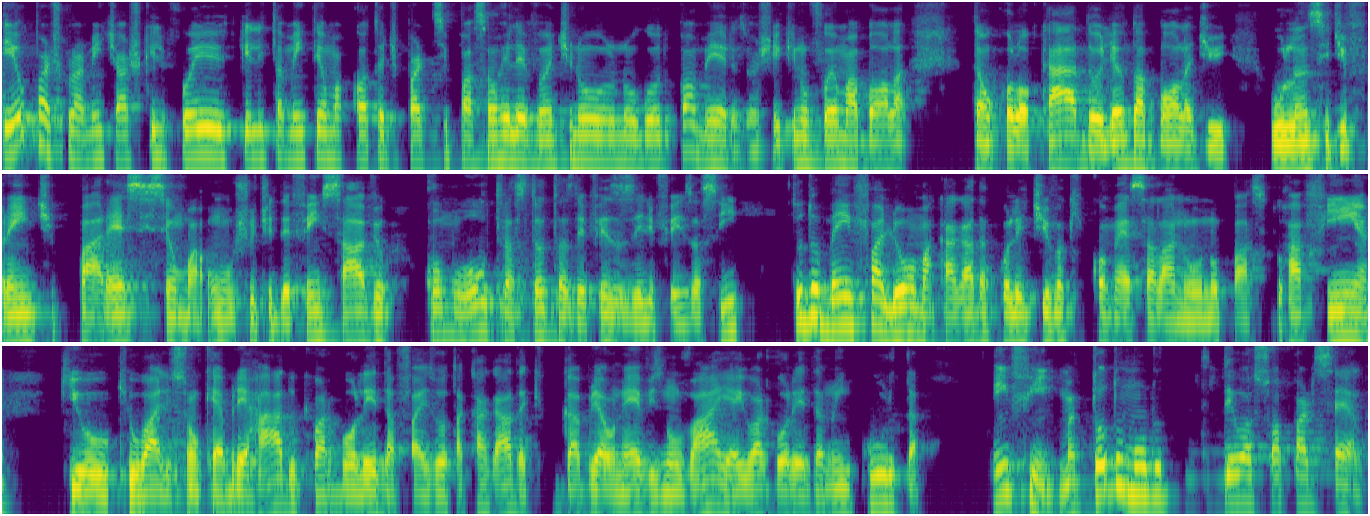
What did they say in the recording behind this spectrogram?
eu particularmente acho que ele foi que ele também tem uma cota de participação relevante no, no gol do Palmeiras. Eu achei que não foi uma bola tão colocada. Olhando a bola de o lance de frente, parece ser uma, um chute defensável, como outras tantas defesas ele fez assim. Tudo bem, falhou, uma cagada coletiva que começa lá no, no passe do Rafinha, que o, que o Alisson quebra errado, que o Arboleda faz outra cagada, que o Gabriel Neves não vai, aí o Arboleda não encurta. Enfim, mas todo mundo deu a sua parcela.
